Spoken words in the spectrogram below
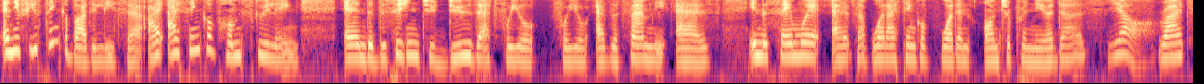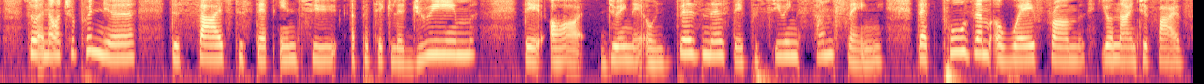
And if you think about it, Liese, I, I think of homeschooling and the decision to do that for your, for your, as a family as in the same way as what I think of what an entrepreneur does yeah. right? So an entrepreneur decides to step into a particular dream. They are doing their own business. They're pursuing something that pulls them away from your nine to five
